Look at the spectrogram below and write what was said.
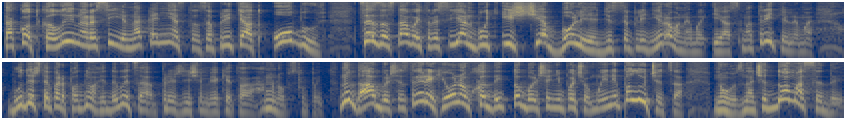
Так от, коли на Росії наконец-то запретять обувь, це заставить росіян бути іще більш дисциплінованими і осмотрительними. Будеш тепер під ноги дивитися, прежде чим яке то гамно вступить. Ну да, в більшості регіонів ходить то більше ні по чому і не получится. Ну, значить, дома сиди.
